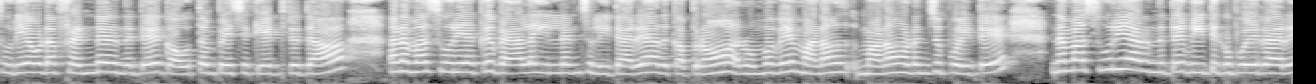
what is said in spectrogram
சூர்யாவோட ஃப்ரெண்டு இருந்துட்டு கௌதம் பேச்சு கேட்டுட்டு தான் நம்ம சூர்யாவுக்கு வேலை இல்லைன்னு சொல்லிட்டாரு. அதுக்கப்புறம் ரொம்பவே மனம் மனம் உடஞ்சு போயிட்டு நம்ம சூர்யா இருந்துட்டு வீட்டுக்கு போயிடுறாரு.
